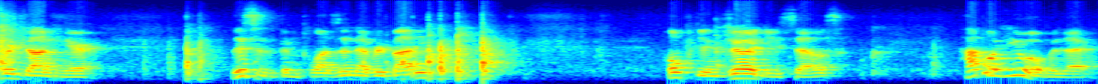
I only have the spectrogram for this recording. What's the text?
we're done here. This has been pleasant, everybody. Hope you enjoyed yourselves. How about you over there?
